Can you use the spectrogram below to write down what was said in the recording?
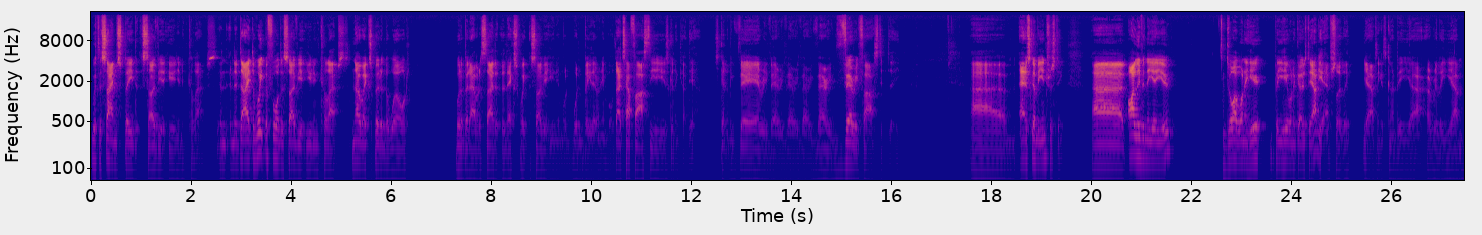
with the same speed that the Soviet Union collapsed. And, and the day the week before the Soviet Union collapsed, no expert in the world would have been able to say that the next week the Soviet Union would, wouldn't be there anymore. That's how fast the EU is going to go down. It's going to be very, very, very, very, very, very fast indeed. Um, and it's going to be interesting. Uh, I live in the EU. Do I want to hear be here when it goes down? Yeah, absolutely. Yeah, I think it's going to be uh, a really um,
